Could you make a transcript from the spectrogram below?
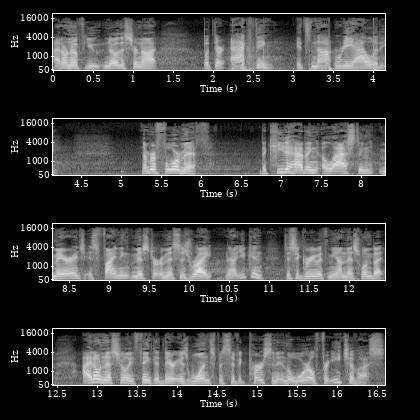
I don't know if you know this or not, but they're acting, it's not reality. Number four myth the key to having a lasting marriage is finding Mr. or Mrs. Right. Now, you can disagree with me on this one, but I don't necessarily think that there is one specific person in the world for each of us.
